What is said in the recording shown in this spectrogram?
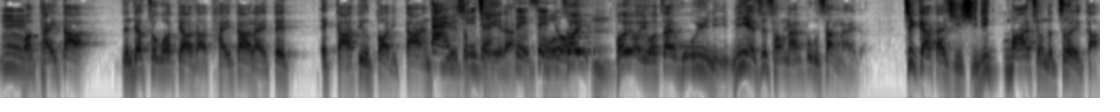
嗯，我台大人家做过调查，台大来对。诶，家长到底大安区都济啦，对，所以朋友，我在呼吁你，你也是从南部上来的，这个代志是你马上的做一搞，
